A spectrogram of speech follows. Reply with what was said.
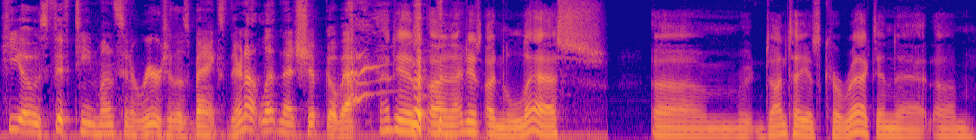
He owes 15 months in arrear to those banks. They're not letting that ship go back. That is, uh, that is unless um, Dante is correct in that um,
